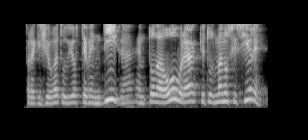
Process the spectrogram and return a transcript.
para que Jehová tu Dios te bendiga en toda obra que tus manos hiciere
